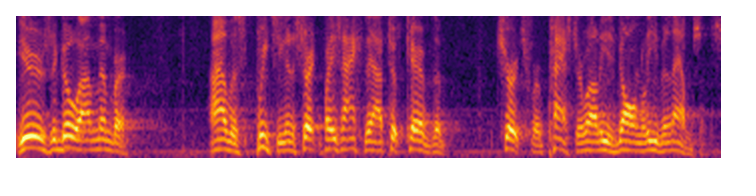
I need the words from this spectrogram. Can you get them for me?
Years ago, I remember I was preaching in a certain place. Actually, I took care of the church for a pastor while he's gone leave in absence.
